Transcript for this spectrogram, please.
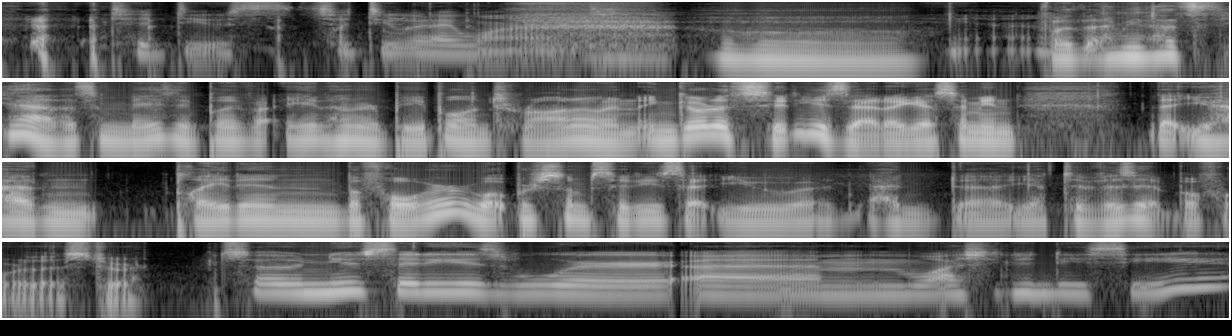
to do to do what I want. Oh. Yeah. But I mean, that's yeah, that's amazing. Playing for 800 people in Toronto and, and go to cities that I guess I mean that you hadn't played in before. What were some cities that you uh, had uh, yet to visit before this tour? So new cities were um, Washington D.C.,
